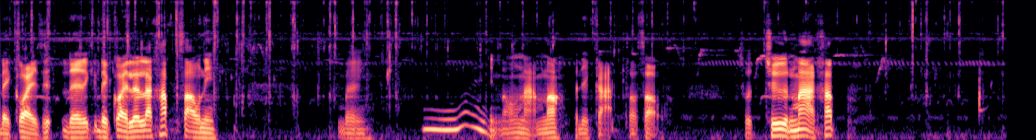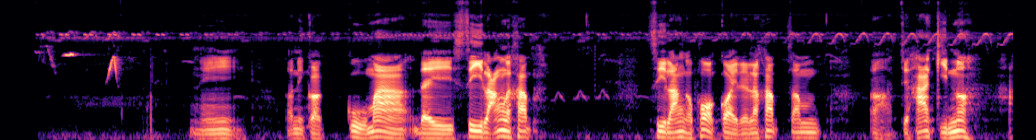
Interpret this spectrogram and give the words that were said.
ได้ก่อยได้ได้ก่อยแล้วละครับเสานี่เบิ่งอุ้ยน้องหนามเนาะบรรยากาศเสาๆสดชื่นมากครับ นี่ ตอนนี้ก็กูมาได้สี่หลังแล้วครับ สี่หลังกับพ่อก่อยเลยแล้วครับซ้ำอ่าจะหากินเนาะหา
